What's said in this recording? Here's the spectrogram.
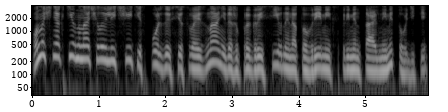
Он очень активно начал ее лечить, используя все свои знания, даже прогрессивные на то время экспериментальные методики.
